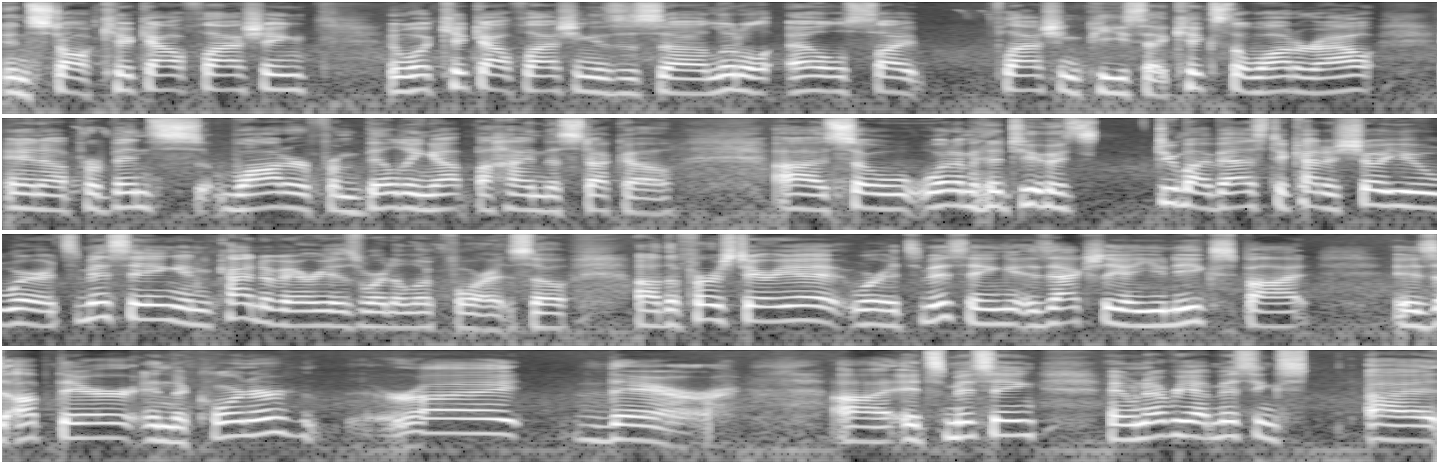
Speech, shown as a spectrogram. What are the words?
install kick-out flashing. And what kick-out flashing is this uh, little L-type flashing piece that kicks the water out and uh, prevents water from building up behind the stucco. Uh, so what I'm going to do is do my best to kind of show you where it's missing and kind of areas where to look for it. So uh, the first area where it's missing is actually a unique spot is up there in the corner right there. Uh, it's missing, and whenever you have missing uh,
